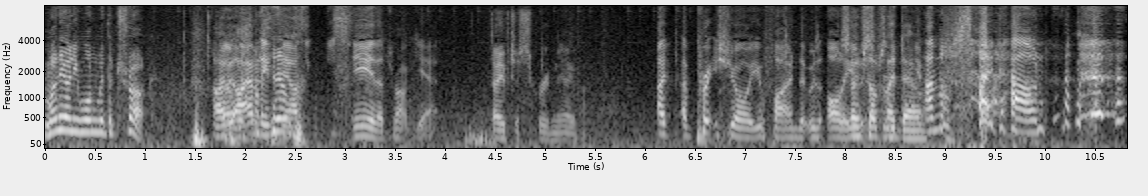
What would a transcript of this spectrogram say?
Am I the only one with the truck? I, I haven't even been near the truck yet. Dave just screwed me over. I, I'm pretty sure you'll find that it was Ollie. Soap's that upside screwed me. down. I'm upside down.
